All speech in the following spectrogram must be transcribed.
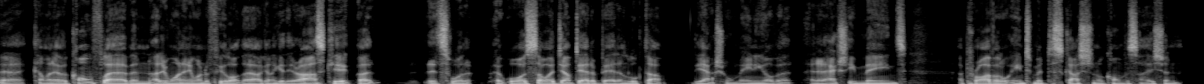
uh, come and have a conflab. And I didn't want anyone to feel like they are going to get their ass kicked, but it's what it was. So I jumped out of bed and looked up the actual meaning of it, and it actually means a private or intimate discussion or conversation.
